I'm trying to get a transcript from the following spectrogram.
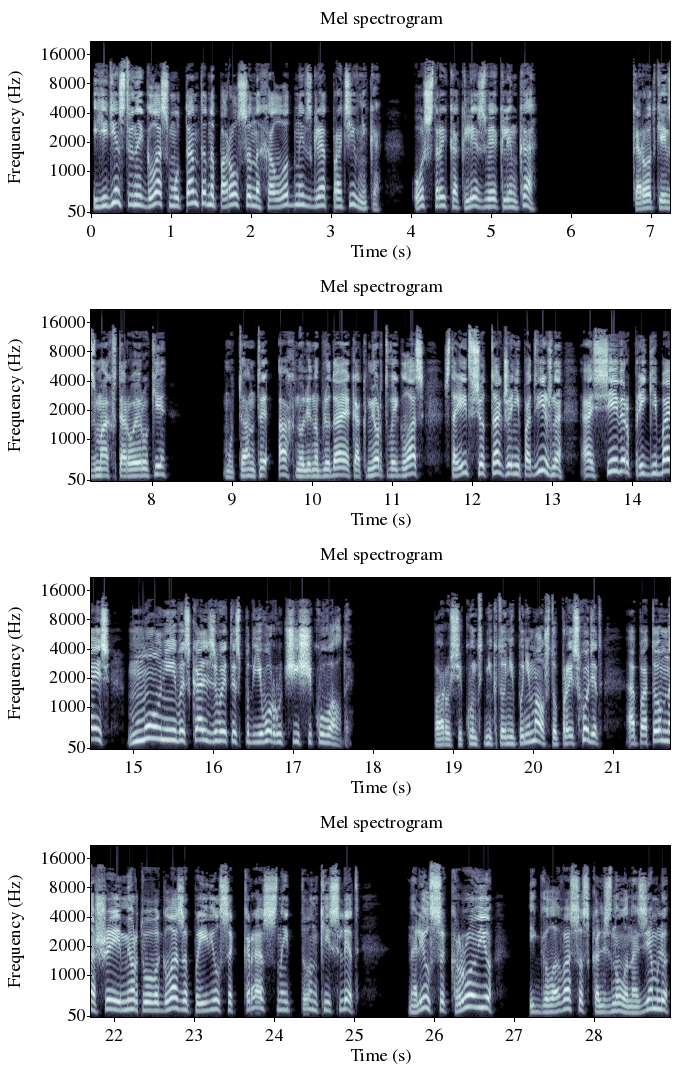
и единственный глаз мутанта напоролся на холодный взгляд противника, острый, как лезвие клинка. Короткий взмах второй руки. Мутанты ахнули, наблюдая, как мертвый глаз стоит все так же неподвижно, а север, пригибаясь, молнией выскальзывает из-под его ручищи кувалды. Пару секунд никто не понимал, что происходит, а потом на шее мертвого глаза появился красный тонкий след — налился кровью, и голова соскользнула на землю,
